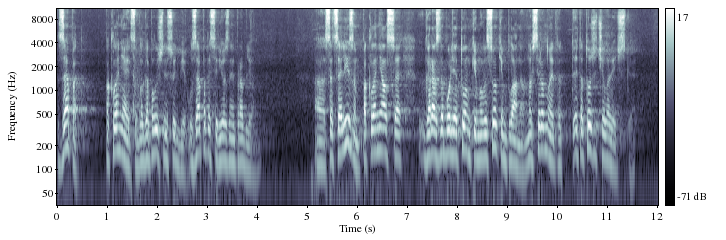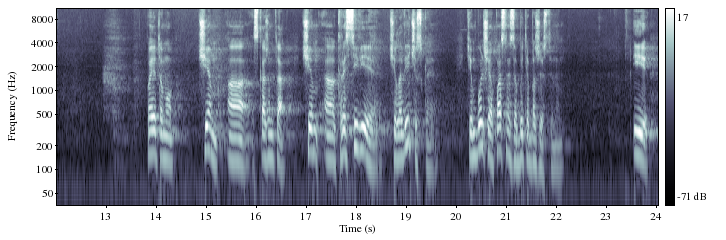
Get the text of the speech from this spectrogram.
Запад поклоняется благополучной судьбе. У Запада серьезные проблемы. А социализм поклонялся гораздо более тонким и высоким планам, но все равно это, это тоже человеческое. Поэтому чем, а, скажем так, чем а, красивее человеческое, тем больше опасность забыть о божественном. И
